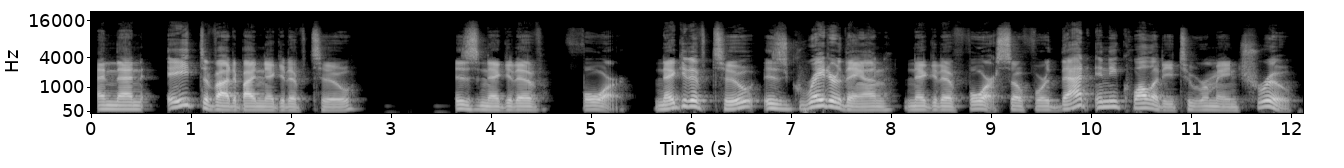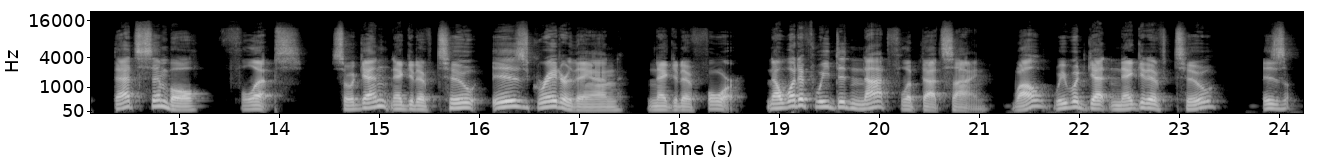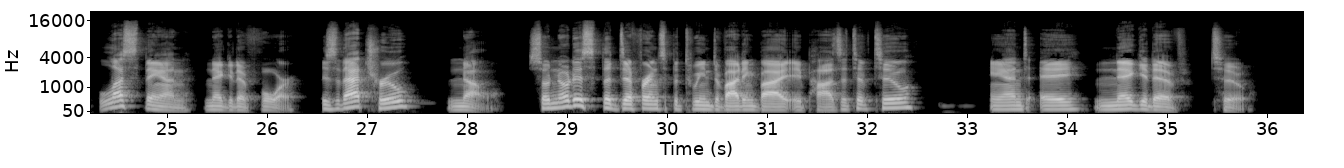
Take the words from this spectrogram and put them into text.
And then 8 divided by negative 2 is negative 4. Negative 2 is greater than negative 4. So for that inequality to remain true, that symbol flips. So again, negative 2 is greater than negative 4. Now what if we did not flip that sign? Well, we would get negative 2 is less than negative 4. Is that true? No. So notice the difference between dividing by a positive 2 and a negative 2.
